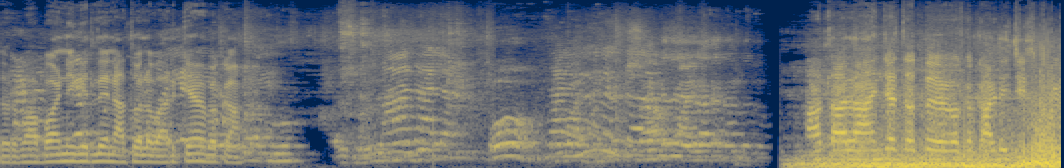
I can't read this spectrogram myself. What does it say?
तर बाबांनी घेतले नातवाला बारक्या आहे बघा. आता लहानच्या जातोय बघा गाडीची स्पीड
